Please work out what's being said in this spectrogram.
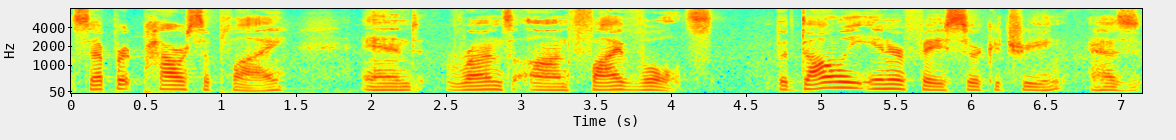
separate power supply and runs on 5 volts. The DALI interface circuitry has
